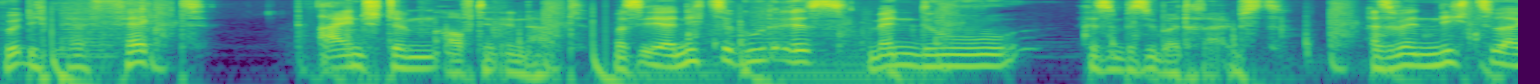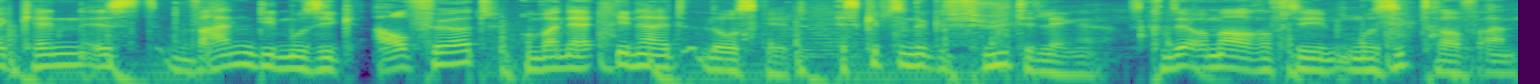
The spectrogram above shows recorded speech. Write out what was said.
wirklich perfekt einstimmen auf den Inhalt. Was eher nicht so gut ist, wenn du es ein bisschen übertreibst. Also wenn nicht zu erkennen ist, wann die Musik aufhört und wann der Inhalt losgeht. Es gibt so eine gefühlte Länge. Es kommt ja immer auch auf die Musik drauf an.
